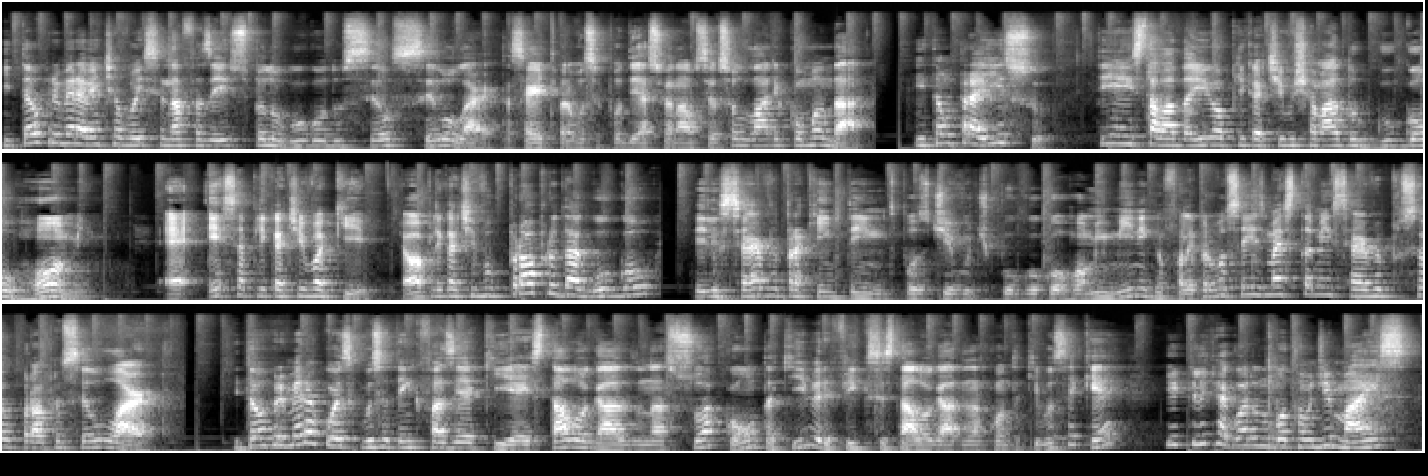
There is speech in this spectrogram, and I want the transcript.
Então, primeiramente, eu vou ensinar a fazer isso pelo Google do seu celular, tá certo? Para você poder acionar o seu celular e comandar. Então, para isso, tenha instalado aí o aplicativo chamado Google Home. É esse aplicativo aqui. É o aplicativo próprio da Google ele serve para quem tem dispositivo tipo o Google Home Mini, que eu falei para vocês, mas também serve para o seu próprio celular. Então a primeira coisa que você tem que fazer aqui é estar logado na sua conta aqui, verifique se está logado na conta que você quer e clique agora no botão de mais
